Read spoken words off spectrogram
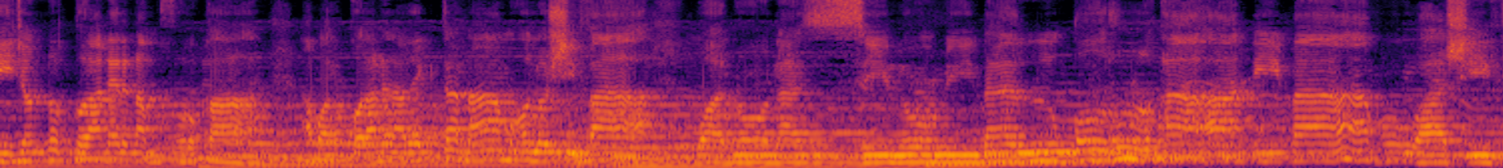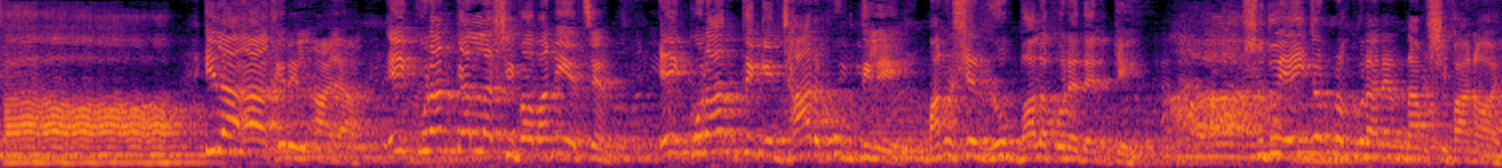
এই জন্য কোরআনের নাম ফোরকান। আবার কোরআনের আরেকটা নাম হলো শিফা। ওয়ানুনাজ্জিলু মিনাল কোরআনি মা হুয়া শিফা। ইলা আখিরিল আয়া। এই কোরআনকে আল্লাহ শিফা বানিয়েছেন। এই কোরআন থেকে ঝাড় ফুঁক দিলে মানুষের রূপ ভালো করে দেন কে? শুধু এই জন্য কোরআনের নাম শিফা নয়।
